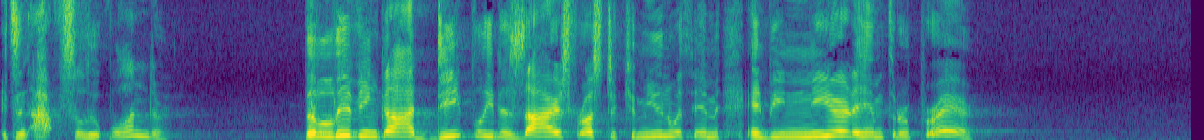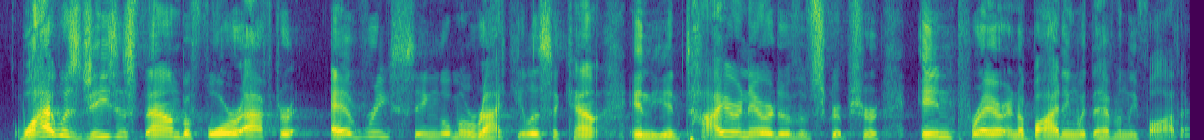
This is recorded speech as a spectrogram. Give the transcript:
It's an absolute wonder. The living God deeply desires for us to commune with him and be near to him through prayer. Why was Jesus found before or after every single miraculous account in the entire narrative of Scripture in prayer and abiding with the Heavenly Father?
